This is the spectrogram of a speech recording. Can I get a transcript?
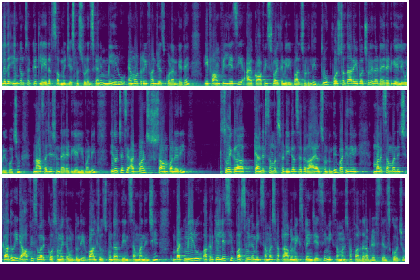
లేదా ఇన్కమ్ సర్టిఫికేట్ లేటర్ సబ్మిట్ చేసిన స్టూడెంట్స్ కానీ మీరు అమౌంట్ రీఫండ్ చేసుకోవడానికి అయితే ఈ ఫామ్ ఫిల్ చేసి ఆ యొక్క ఆఫీస్లో అయితే మీరు ఇవ్వాల్సి ఉంటుంది. త్రూ పోస్టల్ ద్వారా ఇవ్వచ్చు లేదా డైరెక్ట్గా వెళ్ళి కూడా ఇవ్వచ్చు. నా సజెషన్ డైరెక్ట్గా వెళ్ళి ఇవ్వండి. ఇది వచ్చేసి అడ్వాన్స్ స్టాంప్ అనేది సో ఇక్కడ క్యాండిడేట్ సంబంధించిన డీటెయిల్స్ అయితే రాయాల్సి ఉంటుంది. బట్ ఇది మనకు సంబంధించి కాదు ఇది ఆఫీస్ వర్క్ కోసం అయితే ఉంటుంది. వాళ్ళు చూసుకుంటారు దీనికి సంబంధించి. బట్ మీరు అక్కడికి వెళ్ళేసి పర్సనల్గా మీకు సంబంధించిన ప్రాబ్లమ్ ఎక్స్ప్లెయిన్ చేసి మీకు సంబంధించిన ఫర్దర్ అప్డేట్స్ తెలుసుకోవచ్చు.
